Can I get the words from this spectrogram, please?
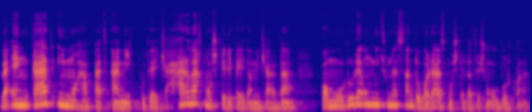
و انقدر این محبت عمیق بوده که هر وقت مشکلی پیدا می‌کردن با مرور اون می‌تونستن دوباره از مشکلاتشون عبور کنن.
